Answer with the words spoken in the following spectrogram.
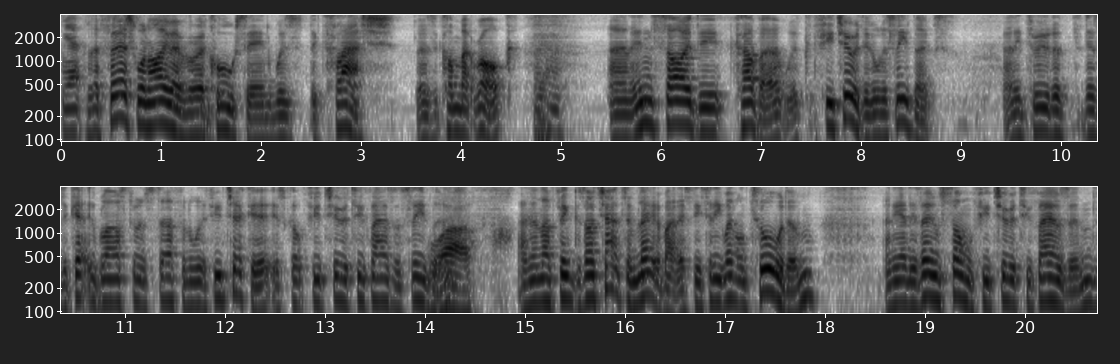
Yeah. But the first one I ever recall seeing was the Clash. There was a Combat Rock, and inside the cover, Futura did all the sleeve notes. And he drew the there's a ghetto blaster and stuff, and all. If you check it, it's got Futura 2000 sleeve notes. Wow. And then I think because I chatted to him later about this, and he said he went on tour with them, and he had his own song Futura 2000,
